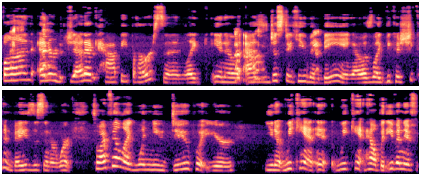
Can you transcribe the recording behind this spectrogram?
fun, energetic, happy person. Like, you know, as just a human being. I was like, because she conveys this in her work. So I feel like when you do put your you know we can't it, we can't help it even if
